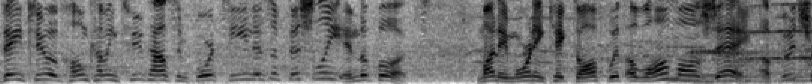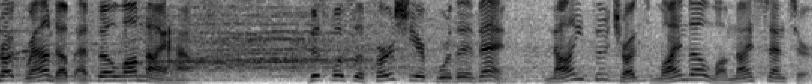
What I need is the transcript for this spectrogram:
Day two of Homecoming 2014 is officially in the books. Monday morning kicked off with Allons Manger, a food truck roundup at the Alumni House. This was the first year for the event. Nine food trucks lined the Alumni Center.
